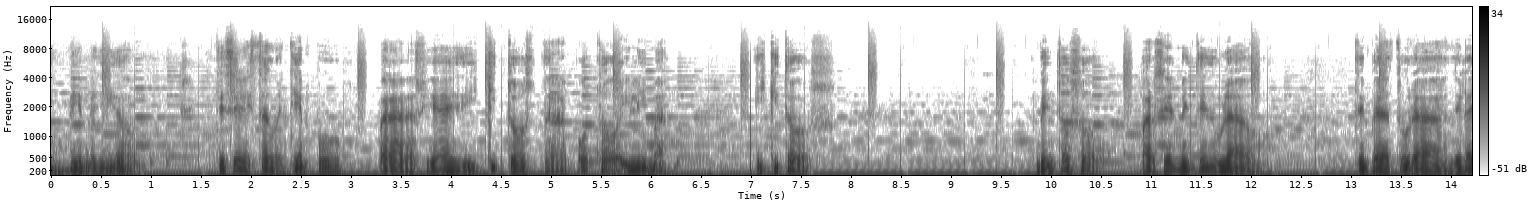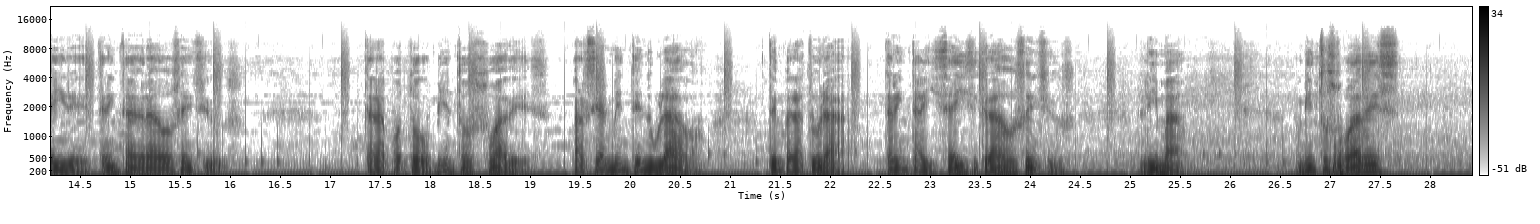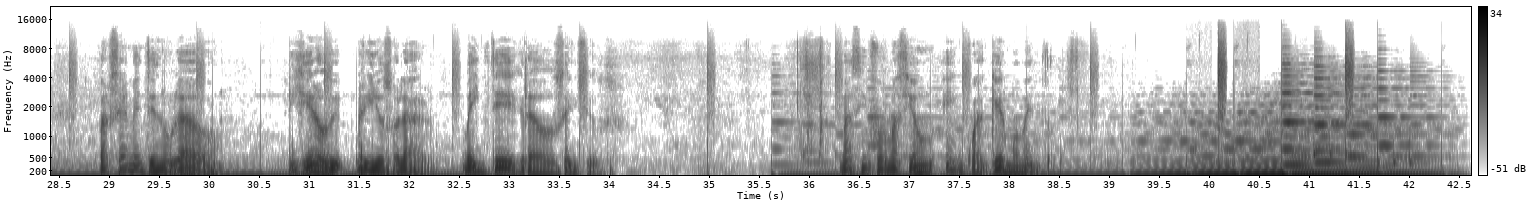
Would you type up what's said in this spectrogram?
Bienvenido. Este es el estado de tiempo para las ciudades de Iquitos, Tarapoto y Lima. Iquitos. Ventoso, parcialmente nublado. Temperatura del aire 30 grados Celsius. Tarapoto, vientos suaves, parcialmente nublado. Temperatura 36 grados Celsius. Lima, vientos suaves, parcialmente nublado. Ligero brillo solar, 20 grados Celsius. Más información en cualquier momento.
